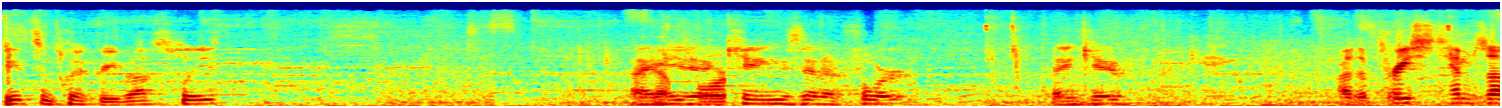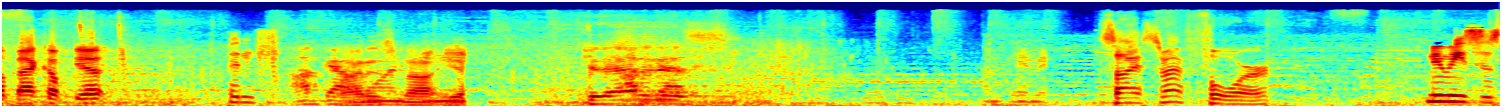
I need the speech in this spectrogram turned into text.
Get some quick rebuffs, please. I got need four. a kings and a fort. Thank you. Are the priest Tim's up back up yet? Been I've got Mine is not yet. Get out of this. I'm aiming. Size, I'm at four. Numies is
